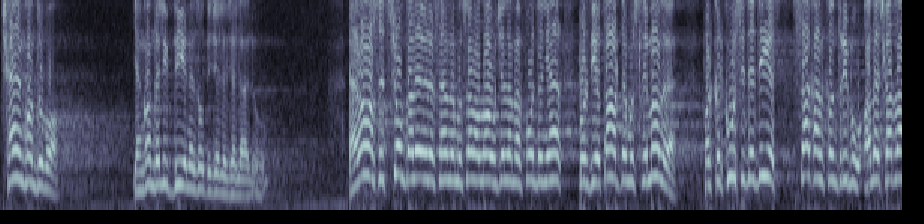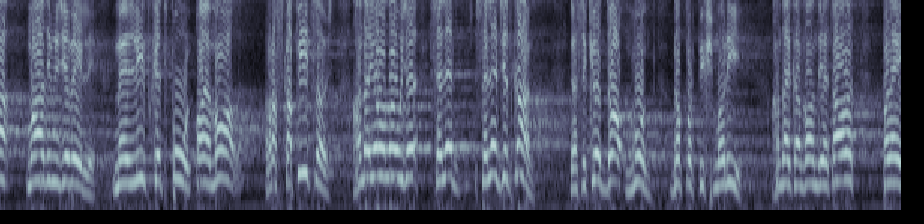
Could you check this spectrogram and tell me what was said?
Çka janë kon tu bo? Janë kon tu e lip dijen e Zotit xhele xhelaluhu E raste të shumta neve nëse na mundëson Allahu xhele me fol ndonjëherë Për dijetarët e muslimanve Për kërkusit e dijes Sa kanë kontribu Andaj çka tha Muadh ibn Xhebeli Me lip këtë punë O e madhe Rraskapitëse është Andaj jo Allahu xhele Se le, se le gjithkan Ngase kjo do mund Do përpikshmëri Andaj kanë thanë dijetarët Prej,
